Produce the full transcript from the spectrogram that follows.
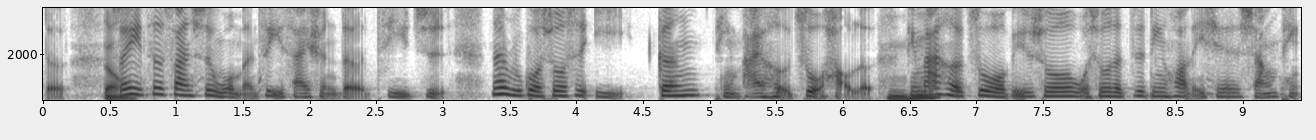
的，懂。所以这算是我们自己筛选的机制。那如果说是以跟品牌合作好了，嗯品牌合作，比如说我说的制定化的一些商品，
